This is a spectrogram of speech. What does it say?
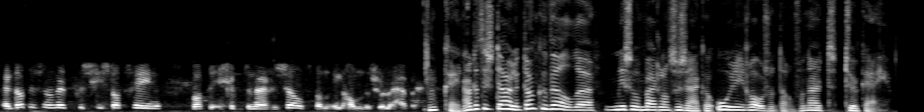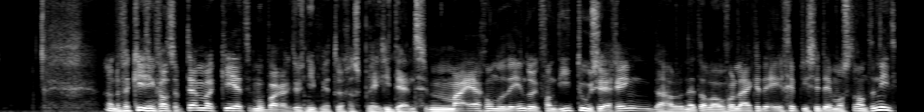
En dat is dan net precies datgene wat de Egyptenaren zelf dan in handen zullen hebben. Oké, nou dat is duidelijk. Dank u wel, minister van Buitenlandse Zaken, Uri Rosenthal vanuit Turkije. Aan de verkiezing van september keert Mubarak dus niet meer terug als president. Maar erg onder de indruk van die toezegging, daar hadden we net al over... lijken de Egyptische demonstranten niet.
